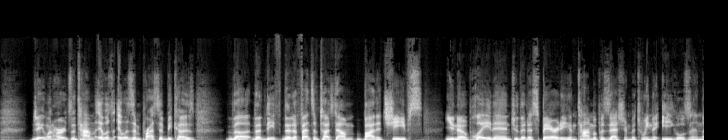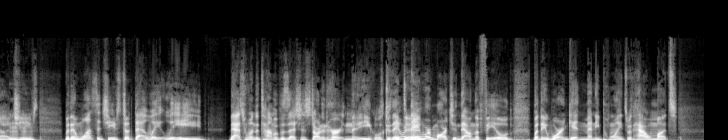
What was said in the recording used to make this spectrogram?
Jalen Hurts the time it was it was impressive because the the def, the defensive touchdown by the Chiefs you know played into the disparity in time of possession between the Eagles and uh, Chiefs. But then once the Chiefs took that late lead that's when the time of possession started hurting the Eagles because they It were they were marching down the field but they weren't getting many points with how much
